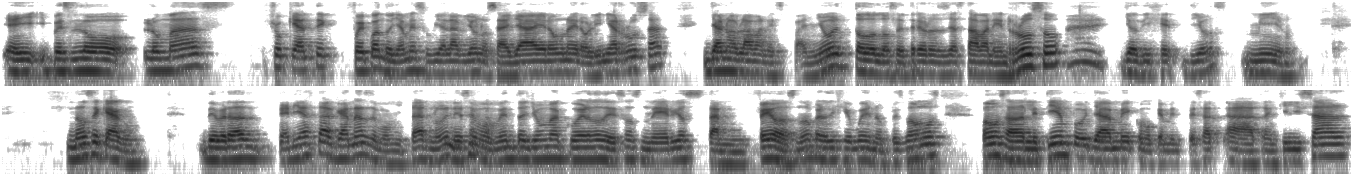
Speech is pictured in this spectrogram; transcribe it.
Y, y pues lo, lo más choqueante fue cuando ya me subí al avión, o sea, ya era una aerolínea rusa, ya no hablaban español, todos los letreros ya estaban en ruso. Yo dije, Dios mío, no sé qué hago. De verdad, tenía hasta ganas de vomitar, ¿no? En ese momento yo me acuerdo de esos nervios tan feos, ¿no? Pero dije, bueno, pues vamos, vamos a darle tiempo, ya me como que me empecé a, a tranquilizar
